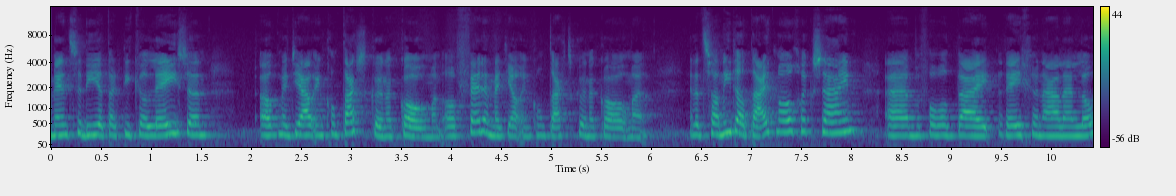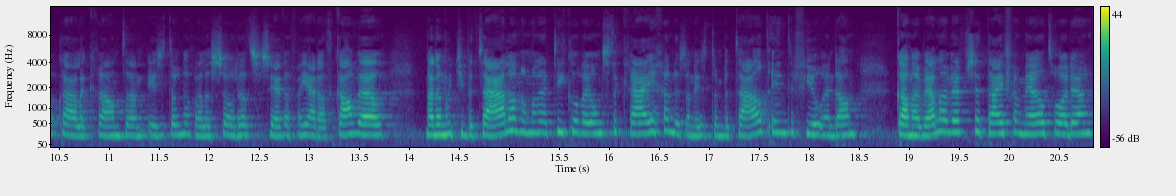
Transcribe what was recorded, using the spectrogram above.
mensen die het artikel lezen ook met jou in contact kunnen komen. Of verder met jou in contact kunnen komen. En dat zal niet altijd mogelijk zijn. Uh, bijvoorbeeld bij regionale en lokale kranten is het ook nog wel eens zo dat ze zeggen van ja, dat kan wel. Maar dan moet je betalen om een artikel bij ons te krijgen. Dus dan is het een betaald interview. En dan kan er wel een website bij vermeld worden.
